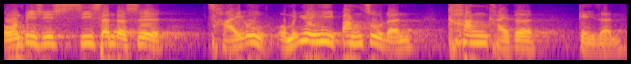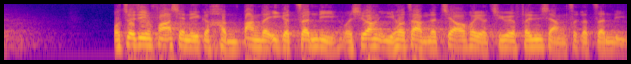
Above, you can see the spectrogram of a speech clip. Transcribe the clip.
我们必须牺牲的是财物，我们愿意帮助人，慷慨的给人。我最近发现了一个很棒的一个真理，我希望以后在我们的教会有机会分享这个真理。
